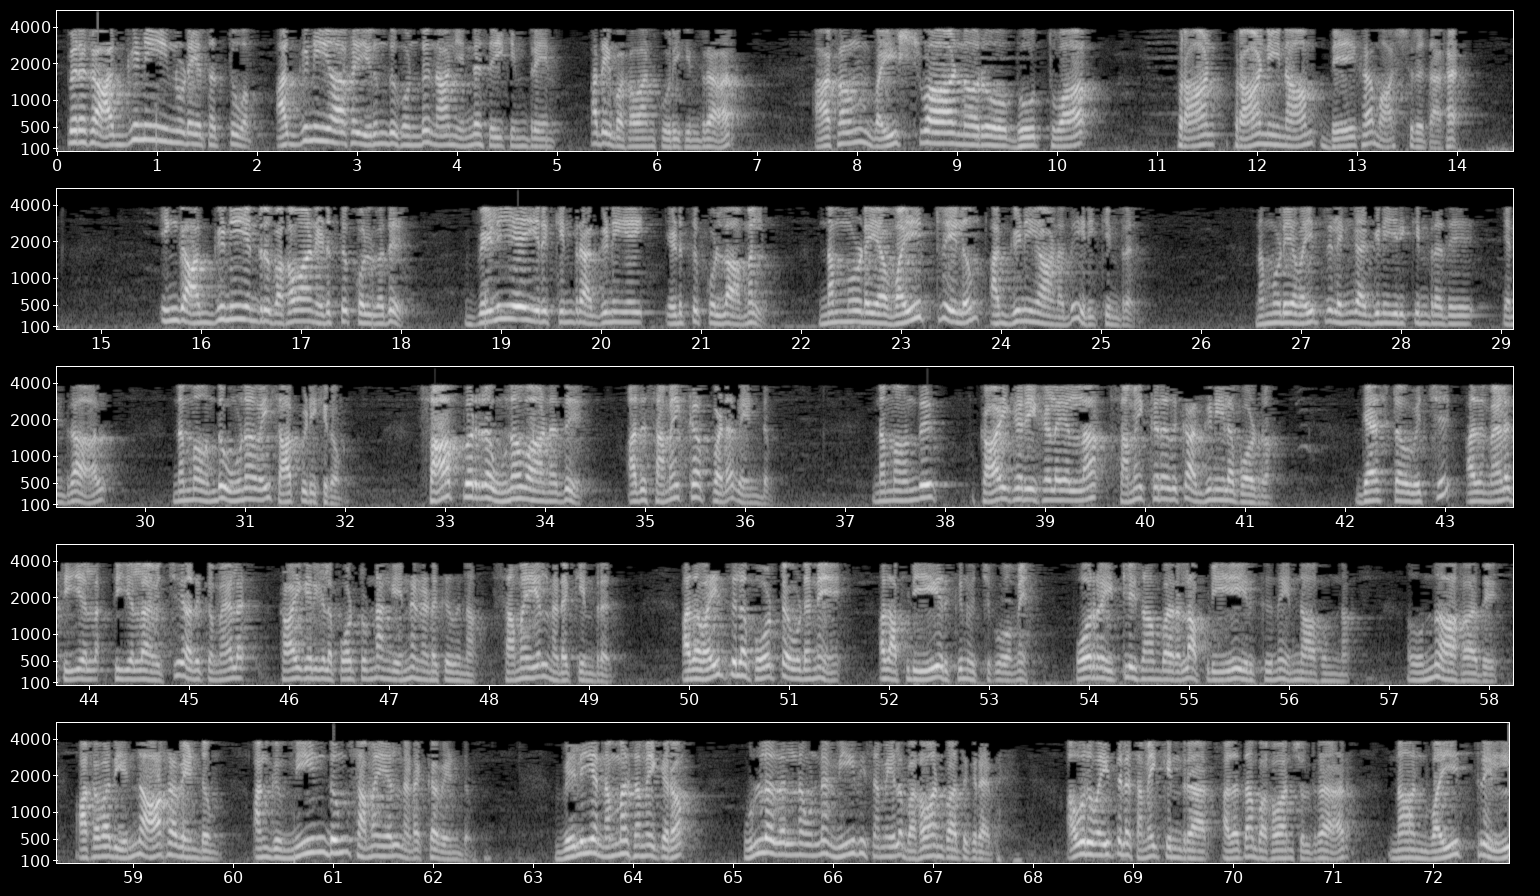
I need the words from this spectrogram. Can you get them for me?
பிறகு அக்னியினுடைய தத்துவம் அக்னியாக இருந்து கொண்டு நான் என்ன செய்கின்றேன்? அதை பகவான் கூறுகின்றார் அகம் வைஸ்வானரோ பூத்வா பிராணினாம் தேகமாஸ்ருதக. இங்கு அக்னி என்று பகவான் எடுத்துக்கொள்வது வெளியே இருக்கின்ற அக்னியை எடுத்துக்கொள்ளாமல் நம்முடைய வயிற்றிலும் அக்னியானது இருக்கின்றது. நம்முடைய வயிற்றில் எங்க அக்னி இருக்கின்றது என்றால் நம்ம வந்து உணவை சாப்பிடுகிறோம். சாப்பிடுற உணவானது அது சமைக்கப்பட வேண்டும். நம்ம வந்து காய்கறிகளை எல்லாம் சமைக்கிறதுக்கு அக்னியில போடுறோம். கேஸ் ஸ்டவ் வச்சு அது மேல தீயெல்லாம் தீயெல்லாம் வச்சு அதுக்கு மேல காய்கறிகளை போட்டோம்னா அங்க என்ன நடக்குதுன்னா சமையல் நடக்கின்றது. அதை வயிற்றுல போட்ட உடனே அது அப்படியே இருக்குன்னு வச்சுக்கோமே. போடுற இட்லி சாம்பார் எல்லாம் அப்படியே இருக்குன்னு என்ன ஆகும்னா அது ஒன்னும் ஆகாது. ஆகவே அது என்ன ஆக வேண்டும்? அங்கு மீண்டும் சமையல் நடக்க வேண்டும். வெளியே நம்ம சமைக்கிறோம் உள்ளதெல்லாம் உடனே மீதி சமையல பகவான் பாத்துக்கிறார் அவர் வயிற்றுல சமைக்கின்றார் அதை தான் பகவான் சொல்றார் நான் வயிற்றில்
